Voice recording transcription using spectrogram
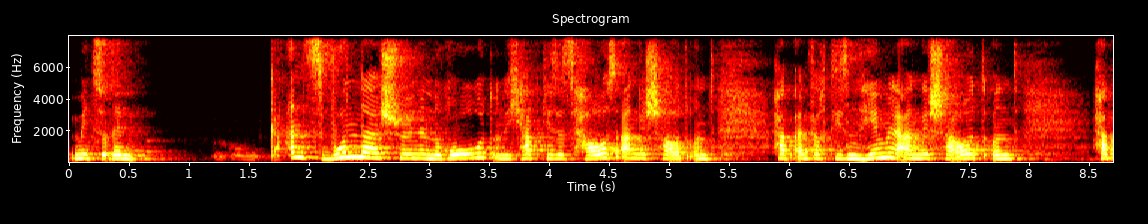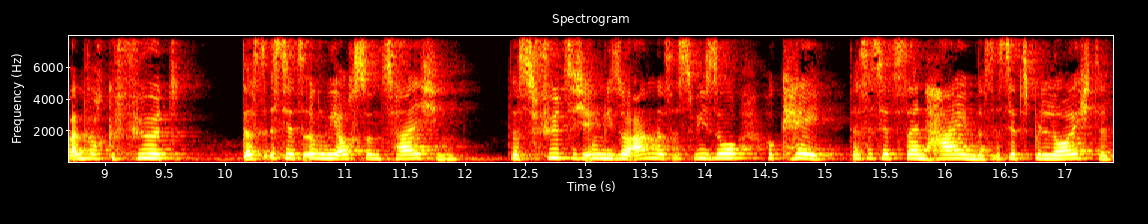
mit so einem ganz wunderschönen Rot und ich habe dieses Haus angeschaut und habe einfach diesen Himmel angeschaut und habe einfach gefühlt, das ist jetzt irgendwie auch so ein Zeichen. Das fühlt sich irgendwie so an, das ist wie so, okay, das ist jetzt dein Heim, das ist jetzt beleuchtet.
